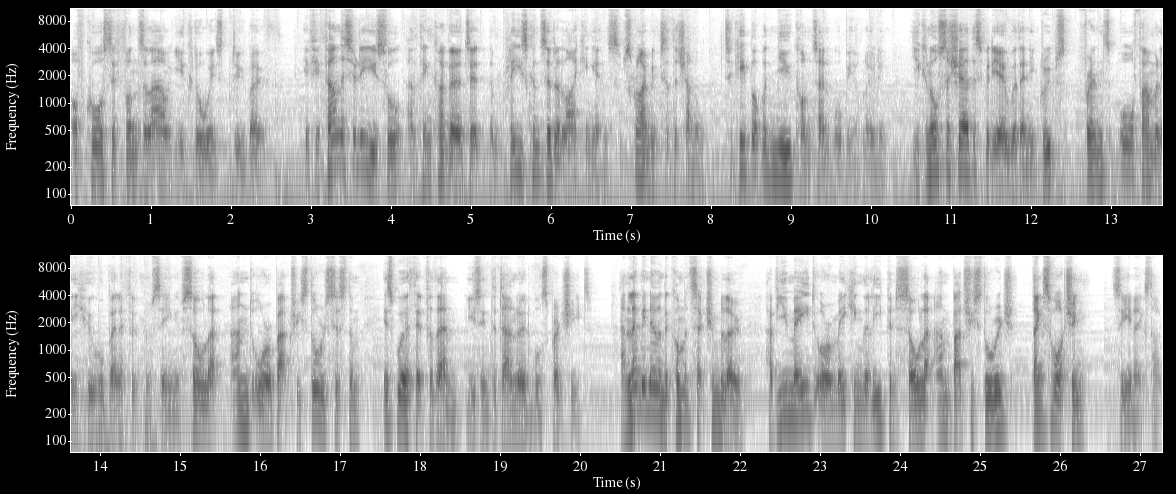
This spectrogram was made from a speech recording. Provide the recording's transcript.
of course if funds allow, you could always do both. If you found this video useful and think I've earned it, then please consider liking it and subscribing to the channel to keep up with new content we'll be uploading. You can also share this video with any groups, friends or family who will benefit from seeing if solar and or a battery storage system is worth it for them using the downloadable spreadsheet. And let me know in the comments section below, have you made or are making the leap into solar and battery storage? Thanks for watching, see you next time.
